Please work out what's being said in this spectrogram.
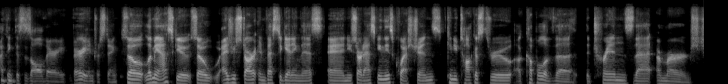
I think mm-hmm. this is all very, very interesting. So let me ask you so, as you start investigating this and you start asking these questions, can you talk us through a couple of the the trends that emerged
